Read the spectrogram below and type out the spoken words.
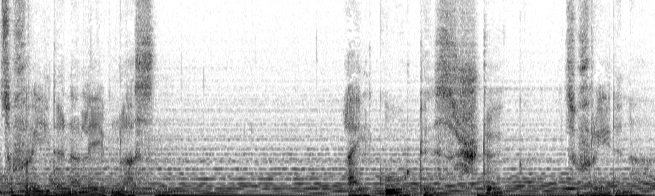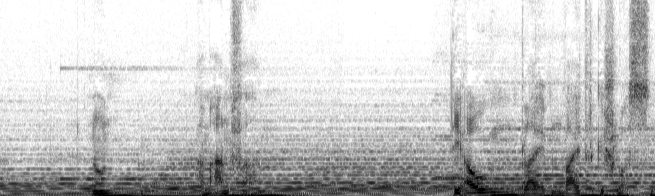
zufriedener leben lassen. Ein gutes Stück zufriedener. Anfang. Die Augen bleiben weiter geschlossen.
